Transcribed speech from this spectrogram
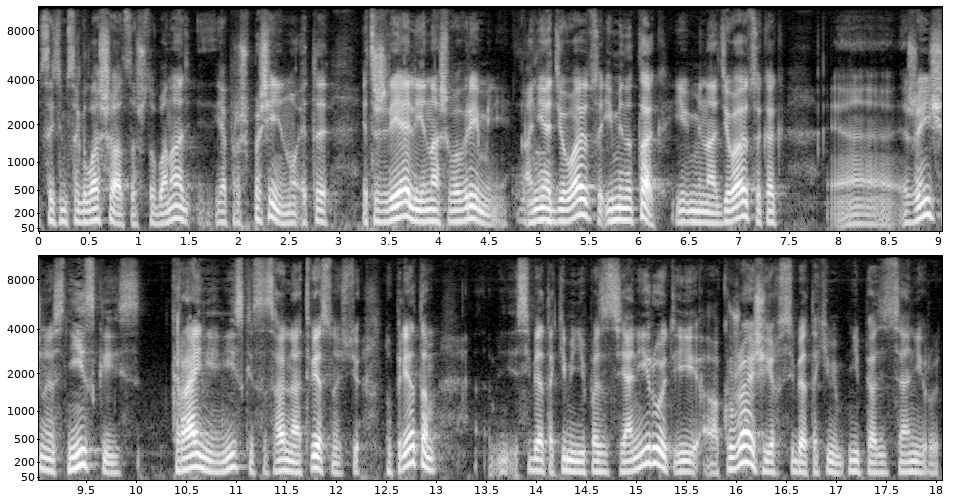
с этим соглашаться, чтобы она, я прошу прощения, но это, это же реалии нашего времени. Они одеваются именно так, именно одеваются как э, женщины с низкой, с крайне низкой социальной ответственностью, но при этом себя такими не позиционируют, и окружающие их себя такими не позиционируют.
